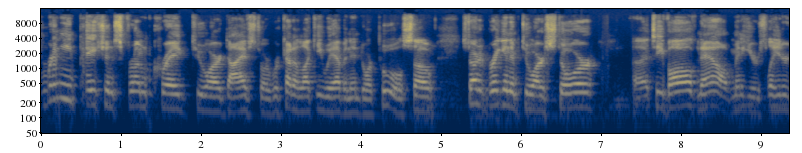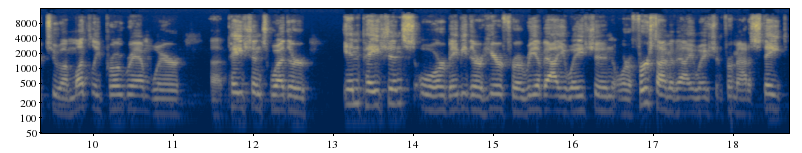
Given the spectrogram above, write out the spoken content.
bringing patients from Craig to our dive store. We're kind of lucky we have an indoor pool, so started bringing them to our store. Uh, it's evolved now, many years later, to a monthly program where uh, patients, whether inpatients or maybe they're here for a reevaluation or a first time evaluation from out of state,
